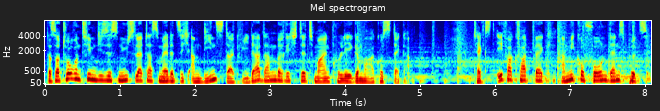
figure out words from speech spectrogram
Das Autorenteam dieses Newsletters meldet sich am Dienstag wieder, dann berichtet mein Kollege Markus Decker. Text Eva Quadbeck, am Mikrofon Dennis Pützig.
